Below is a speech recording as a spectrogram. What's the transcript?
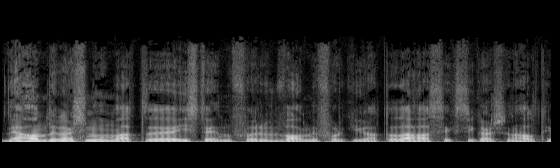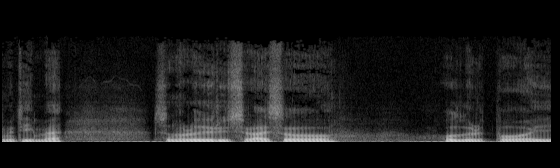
Det handler kanskje noe om at eh, istedenfor vanlige folk i gata, da, har sex i kanskje en halvtime, time. Så når du ruser deg, så holder du på i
